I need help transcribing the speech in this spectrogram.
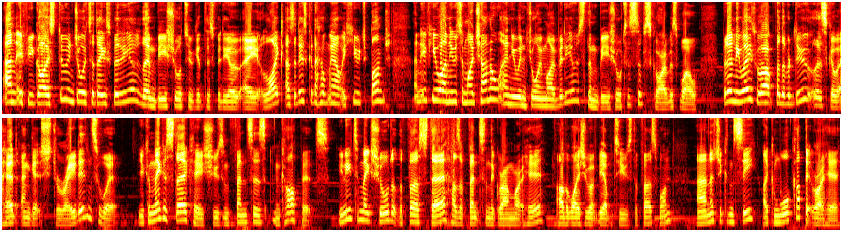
and if you guys do enjoy today's video then be sure to give this video a like as it is going to help me out a huge bunch and if you are new to my channel and you enjoy my videos then be sure to subscribe as well. But anyways without further ado let's go ahead and get straight into it. You can make a staircase using fences and carpets. You need to make sure that the first stair has a fence in the ground right here, otherwise you won't be able to use the first one. And as you can see, I can walk up it right here.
